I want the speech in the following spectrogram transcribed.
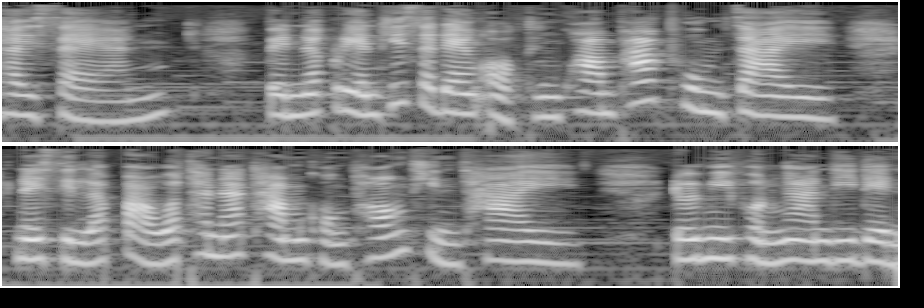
ชัยแสน เป็นนักเรียนที่แสดงออกถึงความภาคภูมิใจ ในศิลปวัฒนธรรมของท้องถิ่นไทย โดยมีผลงานดีเด่น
